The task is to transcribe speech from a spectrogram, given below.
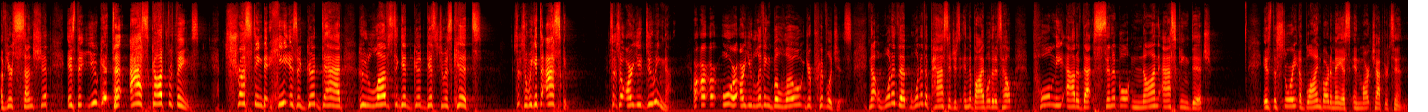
of your sonship, is that you get to ask God for things, trusting that He is a good dad who loves to give good gifts to his kids. So, so we get to ask Him. So, so are you doing that? Or, or, or, are you living below your privileges? Now, one of, the, one of the passages in the Bible that has helped pull me out of that cynical, non asking ditch is the story of blind Bartimaeus in Mark chapter 10.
